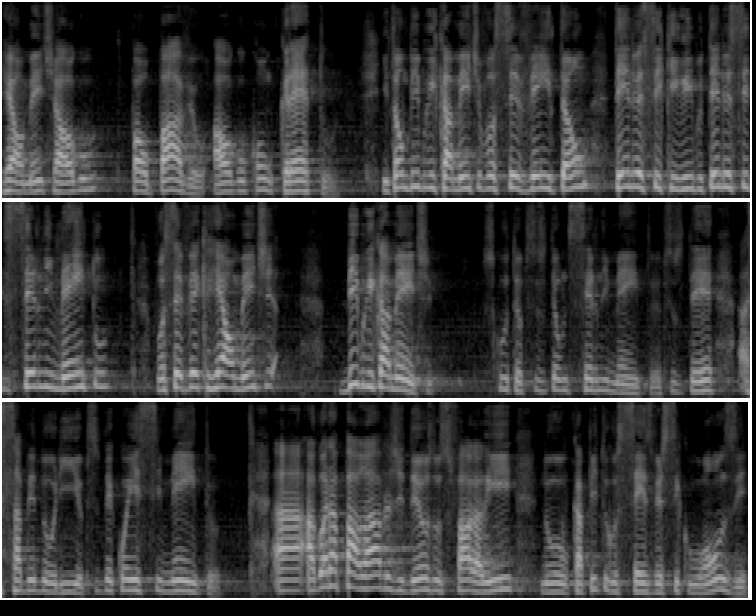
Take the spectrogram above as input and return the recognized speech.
realmente algo palpável, algo concreto. Então, biblicamente, você vê, então, tendo esse equilíbrio, tendo esse discernimento, você vê que realmente, biblicamente, escuta, eu preciso ter um discernimento, eu preciso ter a sabedoria, eu preciso ter conhecimento. Ah, agora, a palavra de Deus nos fala ali, no capítulo 6, versículo 11,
